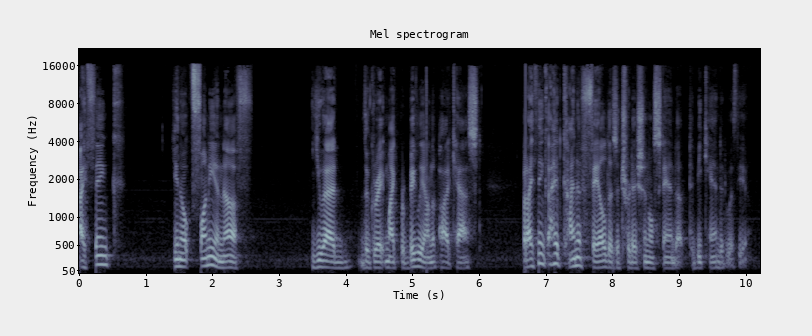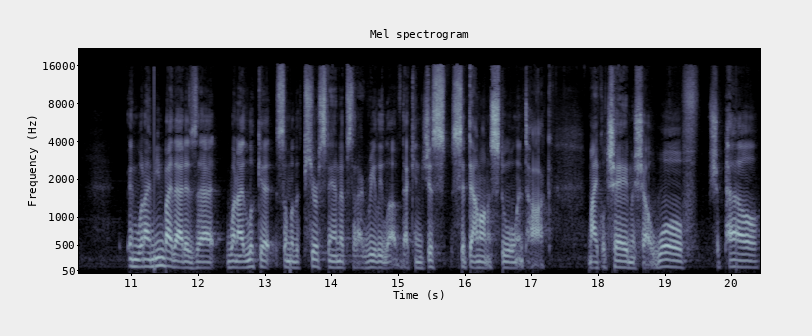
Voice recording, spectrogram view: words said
I think, you know, funny enough, you had the great Mike Birbiglia on the podcast, but I think I had kind of failed as a traditional stand up, to be candid with you. And what I mean by that is that when I look at some of the pure stand ups that I really love that can just sit down on a stool and talk Michael Che, Michelle Wolf, Chappelle,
